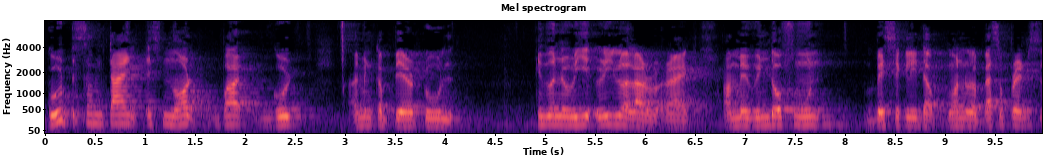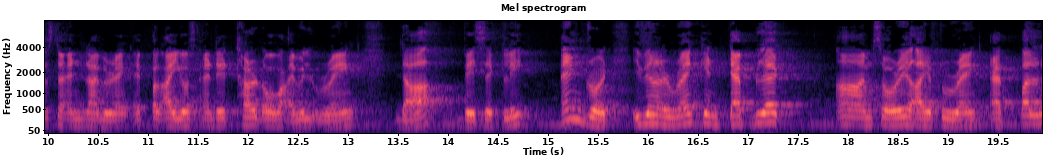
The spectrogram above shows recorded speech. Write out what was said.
good sometimes it's not but good i mean compared to even a real rank. I'm a window phone basically the one of the best operating system and I will rank Apple iOS and the third over I will rank the basically Android. Even I rank in tablet I'm sorry I have to rank Apple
